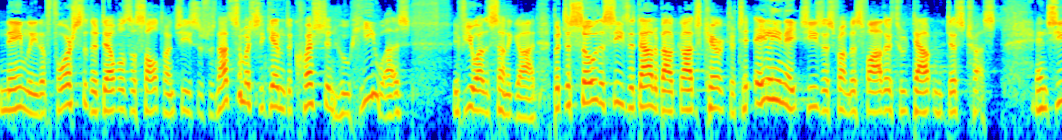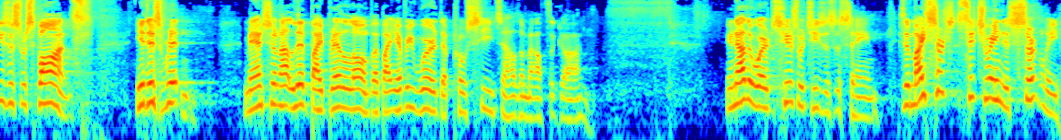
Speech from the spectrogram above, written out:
Namely, the force of the devil's assault on Jesus was not so much to get him to question who he was, if you are the Son of God, but to sow the seeds of doubt about God's character, to alienate Jesus from his Father through doubt and distrust. And Jesus responds, It is written, Man shall not live by bread alone, but by every word that proceeds out of the mouth of God. In other words, here's what Jesus is saying. He said, My situation is certainly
